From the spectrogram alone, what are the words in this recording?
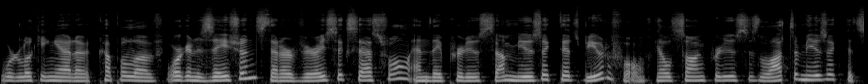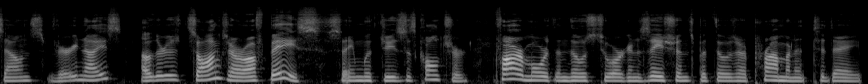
We're looking at a couple of organizations that are very successful and they produce some music that's beautiful. Hillsong produces lots of music that sounds very nice. Other songs are off base. Same with Jesus Culture. Far more than those two organizations, but those are prominent today.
